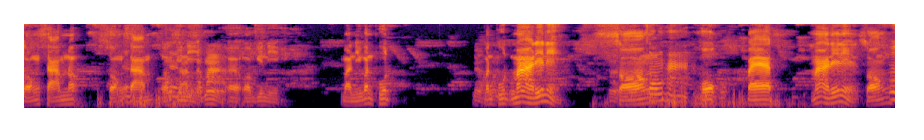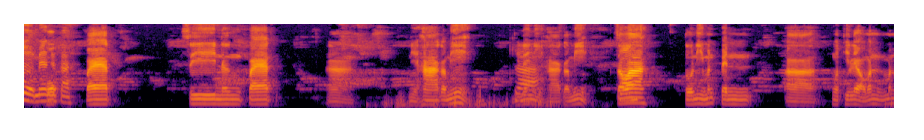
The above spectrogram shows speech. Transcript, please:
สองสามเนาะสองสามออกอยู่นี่กลับมา เออออกอยู่นี่มานี้วันพุธเดี๋ยวันพุธมาเด้นี่สองสองหา หกแปดมาเด้นี่สองเออแม่นหอยู่กค่ะ แปด สี่หนึ่งแปดอ่า นี่หาก็มีอยู่ได้นี่หาก็มี แต่ว่าตัวนี้มันเป็นอ่างวดที่แล้วมันมัน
